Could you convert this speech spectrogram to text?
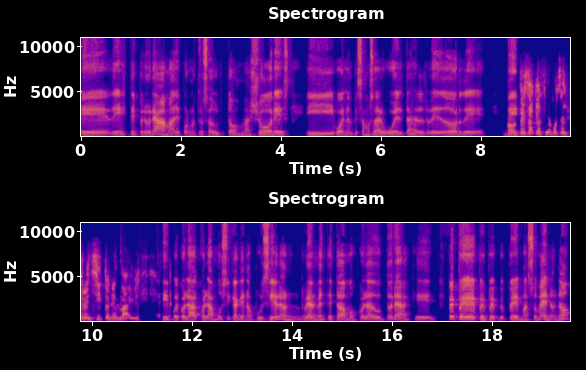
eh, de este programa de Por Nuestros Adultos Mayores y bueno, empezamos a dar vueltas alrededor de, Confesá que hacíamos el trencito en el baile. Sí, pues con la, con la música que nos pusieron, realmente estábamos con la doctora que Pepe, Pepe, Pepe, más o menos, ¿no?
